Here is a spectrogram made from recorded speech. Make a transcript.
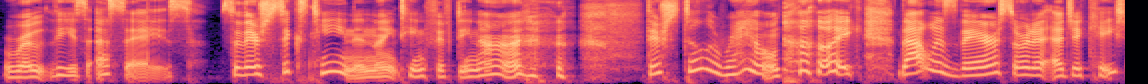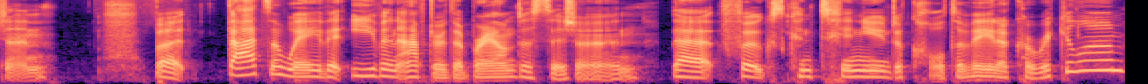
wrote these essays. So there's 16 in 1959. they're still around. like that was their sort of education. But that's a way that even after the Brown decision, that folks continued to cultivate a curriculum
